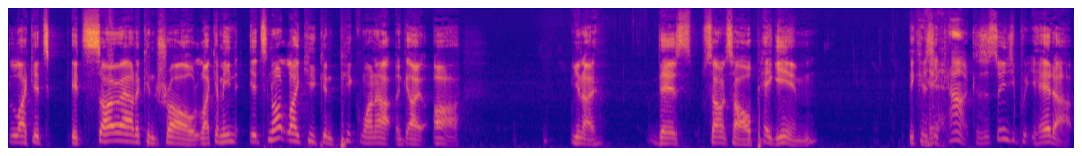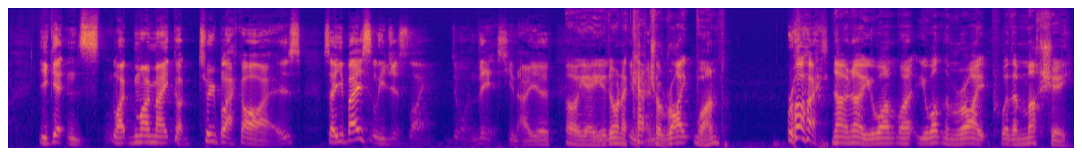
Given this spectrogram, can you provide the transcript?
like it's it's so out of control. Like I mean, it's not like you can pick one up and go, oh, you know, there's so and so. I'll peg him because you can't. Because as soon as you put your head up, you're getting like my mate got two black eyes, so you're basically just like doing this. You know, you Oh yeah, you don't want to catch know. a ripe one. right. No, no, you want you want them ripe with a mushy.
